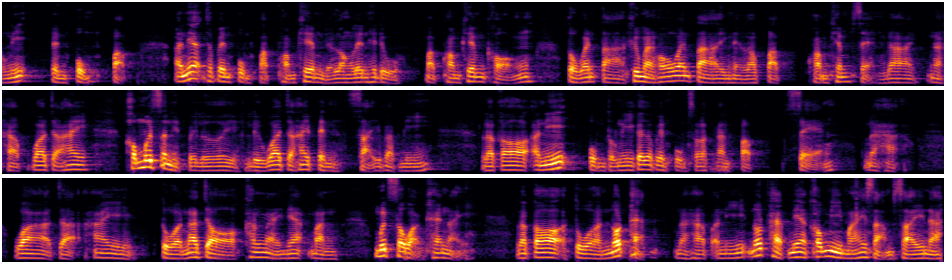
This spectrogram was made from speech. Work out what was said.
ตรงนี้เป็นปุ่มปรับ อันเนี้ยจะเป็นปุ่มปรับความเข้ม เดี๋ยวลองเล่นให้ดู ปรับความเข้มของ ตัวแว่นตา คือหมายความว่าแว่นตาเองเนี่ยเราปรับความเข้มแสงได้นะครับ ว่าจะให้เขามืดสนิทไปเลย หรือว่าจะให้เป็นใสแบบนี้ แล้วก็อันนี้ปุ่มตรงนี้ก็จะเป็นปุ่มสำหรับการปรับแสงนะฮะว่าจะให้ตัวหน้าจอข้างในเนี่ยมันมืดสว่างแค่ไหน แล้วก็ตัวโน้ตแพดนะครับอันนี้โน้ตแพดเนี่ยเขามีมาให้ 3 ไซส์นะ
